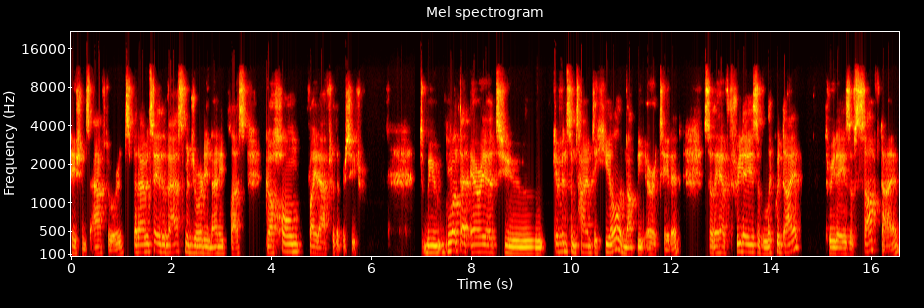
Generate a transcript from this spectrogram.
patients afterwards, but I would say the vast majority, 90 plus, go home right after the procedure we want that area to given some time to heal and not be irritated. So they have three days of liquid diet, three days of soft diet,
